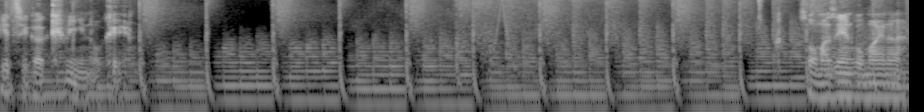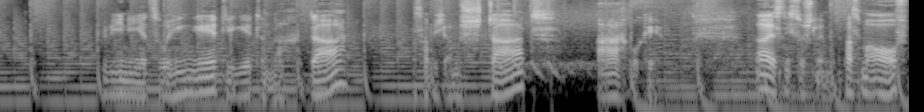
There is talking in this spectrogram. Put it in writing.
40er Queen, okay. So, mal sehen, wo meine Queenie jetzt so hingeht. Die geht dann nach da. Das habe ich am Start. Ach, okay. Ah, ist nicht so schlimm. Pass mal auf.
